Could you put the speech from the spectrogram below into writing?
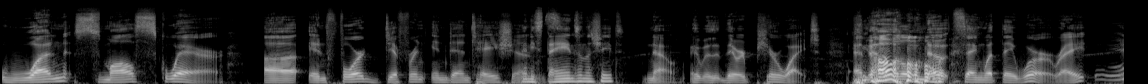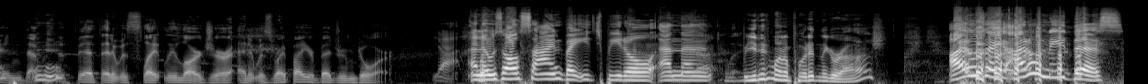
one small square uh, in four different indentations. any stains on the sheets? No, it was they were pure white, and then a little Oh. note saying what they were. Right, Mm-hmm. and that was the fifth, and it was slightly larger, and it was right by your bedroom door. Yeah, and it was all signed by each Beatle, and then But you didn't want to put it in the garage. I was like, I don't need this.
